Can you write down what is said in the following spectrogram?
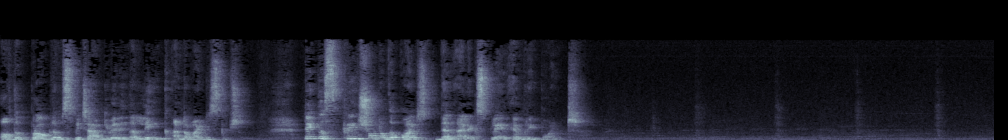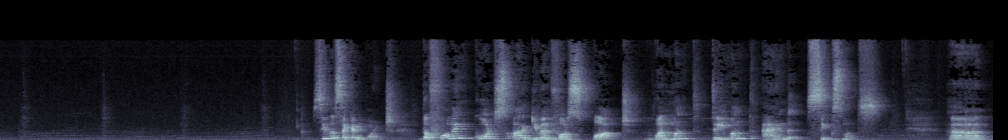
of the problems which I have given in the link under my description. Take the screenshot of the points, then I'll explain every point. See the second point. The following quotes are given for spot, one month, three month and six months. Uh,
